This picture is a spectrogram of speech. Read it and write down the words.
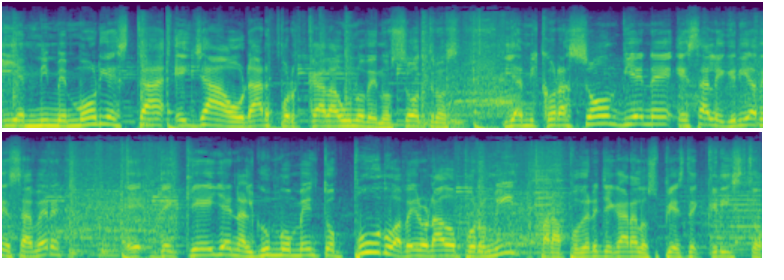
y en mi memoria está ella a orar por cada uno de nosotros. Y a mi corazón viene esa alegría de saber eh, de que ella en algún momento pudo haber orado por mí para poder llegar a los pies de Cristo.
